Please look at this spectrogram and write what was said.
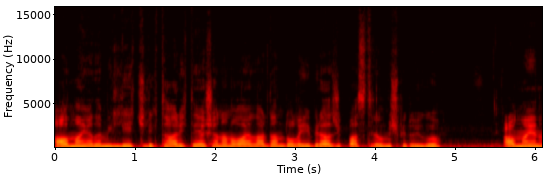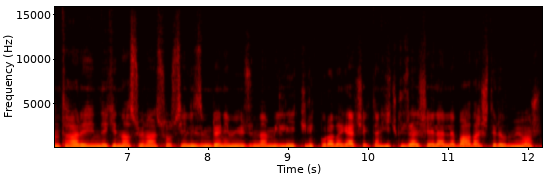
Almanya'da milliyetçilik tarihte yaşanan olaylardan dolayı birazcık bastırılmış bir duygu. Almanya'nın tarihindeki nasyonel sosyalizm dönemi yüzünden milliyetçilik burada gerçekten hiç güzel şeylerle bağdaştırılmıyor.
